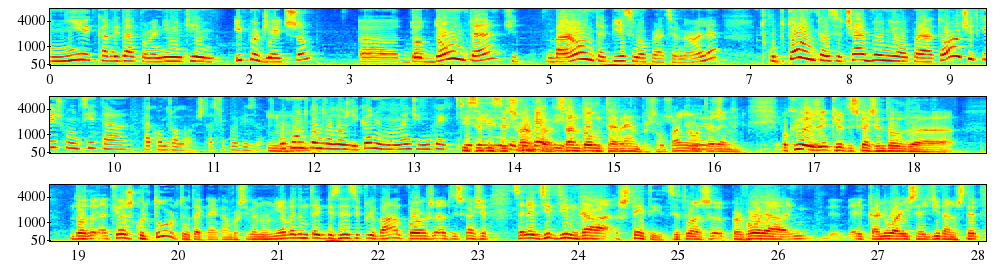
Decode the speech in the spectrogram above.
një kandidat për mendimin tim i përgjegjshëm do donte që të mbaronte pjesën operacionale, të kuptonte se çfarë bën një operator që të kesh mundësi ta ta kontrollosh, ta supervizosh. Mm -hmm. Nuk mhm. mund të kontrollosh dikën në moment që nuk e di se ti se çfarë çfarë ndodh në terren për shkak pa një terren. Po kjo është kjo diçka që ndodh Do të kjo është kulturë këtu tek ne kam përshtypjen unë, jo vetëm tek biznesi privat, por është është diçka që se ne gjithë vim nga shteti, si thua, përvoja e kaluar ishte e gjitha në shtet,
